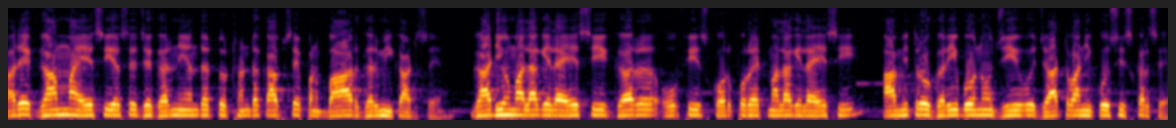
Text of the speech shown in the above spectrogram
હરેક ગામમાં એસી હશે જે ઘરની અંદર તો ઠંડક આપશે, પણ બહાર ગરમી કાઢશે. ગાડીઓમાં લાગેલા એસી ઘર, ઓફિસ, કોર્પોરેટમાં લાગેલા એસી આ મિત્રો ગરીબોનો જીવ જાટવાની કોશિશ કરશે.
